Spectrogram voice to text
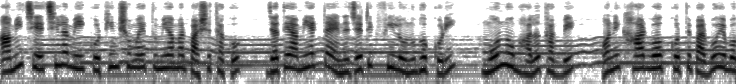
আমি চেয়েছিলাম এই কঠিন সময়ে তুমি আমার পাশে থাকো, যাতে আমি একটা এনার্জেটিক ফিল অনুভব করি মন ও ভালো থাকবে, অনেক হার্ড ওয়ার্ক করতে পারব এবং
